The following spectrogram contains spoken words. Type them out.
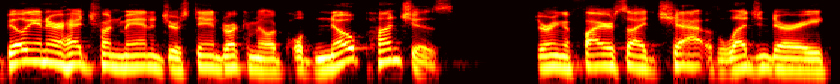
Billionaire hedge fund manager Stan Druckenmiller pulled no punches during a fireside chat with legendary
